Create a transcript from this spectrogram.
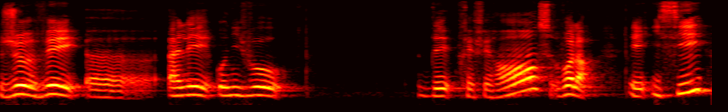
je vais euh, aller au niveau des préférences. Voilà et ici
